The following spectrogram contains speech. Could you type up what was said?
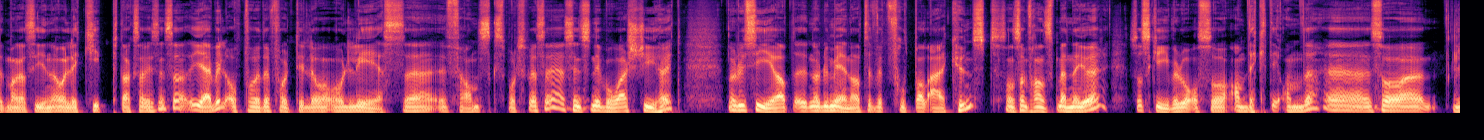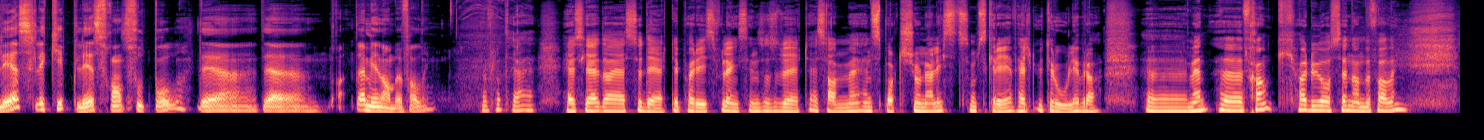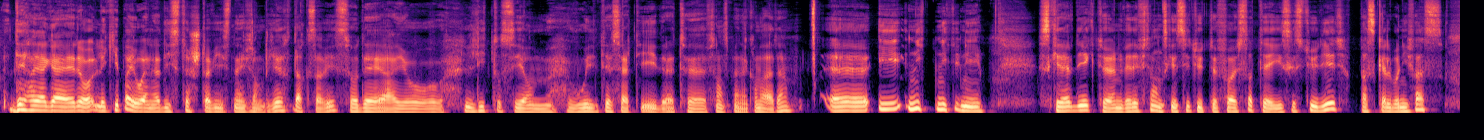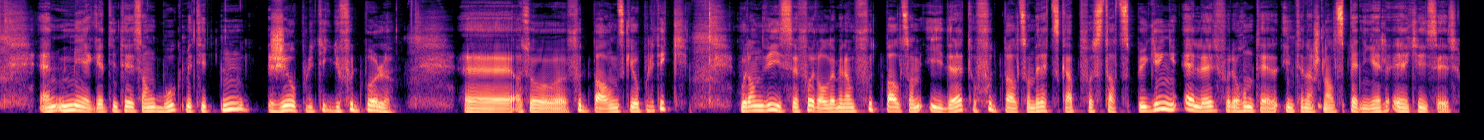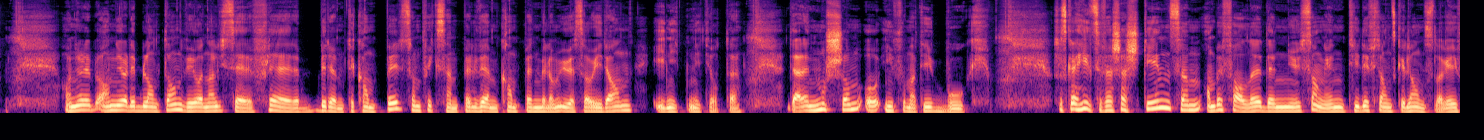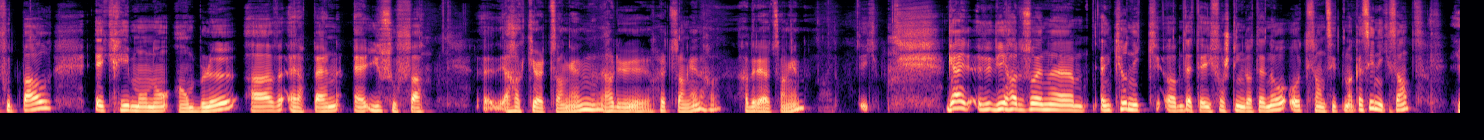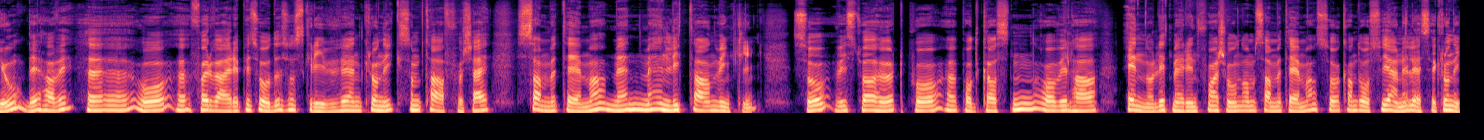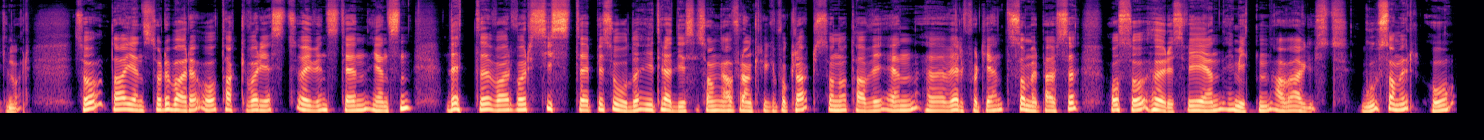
magasinet og L'Equipe, Dagsavisen, så jeg vil oppfordre folk til å, å lese fransk sportspresse. Jeg syns nivået er skyhøyt. Når du, sier at, når du mener at fotball er kunst, sånn som franskmennene gjør, så skriver skriver du også andektig om det. Eh, så les L'Equipe, les fransk fotball. Det, det, det er min anbefaling. Det er flott. Jeg, jeg husker Da jeg studerte i Paris for lenge siden, så studerte jeg sammen med en sportsjournalist som skrev helt utrolig bra. Eh, men eh, Frank, har du også en anbefaling? Det har jeg, Geir. og L'Equipe er jo en av de største avisene i Frankrike, Dagsavis. Og det er jo litt å si om hvor interessert i idrett franskmennene kan være. I 1999 skrev direktøren ved det franske instituttet for strategiske studier, Pascal Boniface, en meget interessant bok med tittelen Geopolitikk du football eh, altså fotballens geopolitikk, hvor han viser forholdet mellom fotball som idrett og fotball som redskap for statsbygging eller for å håndtere internasjonale spenninger eller kriser. Han gjør, det, det blant annet ved å analysere flere berømte kamper, som f.eks. VM-kampen mellom USA og Iran i 1998. Det er en morsom og informativ bok. Så skal jeg hilse fra Kjerstin, som anbefaler den nye sangen til det franske landslaget i fotball, 'Écris mon nom en bleu' av rapperen eh, Youssoufa. Jeg har ikke hørt sangen. Har du hørt sangen? Har dere hørt sangen? Geir, vi har så en, eh, en kronikk om dette i forskning.no og Transittmagasin, ikke sant? Jo, det har vi, eh, og eh, for hver episode så skriver vi en kronikk som tar for seg samme tema, men med en litt annen vinkling. Så hvis du har hørt på podkasten og vil ha enda litt mer informasjon om samme tema, så kan du også gjerne lese kronikken vår. Så da gjenstår det bare å takke vår gjest Øyvind Sten Jensen. Dette var vår siste episode i tredje sesong av Frankrike forklart, så nå tar vi en velfortjent sommerpause, og så høres vi igjen i midten av august. God sommer og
